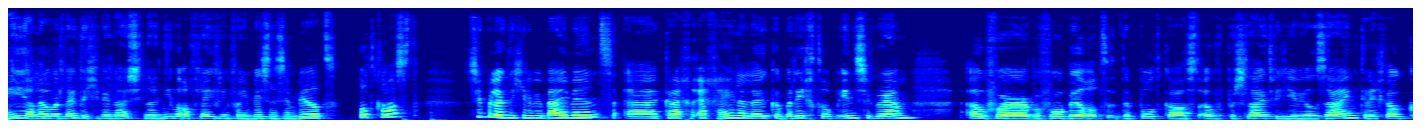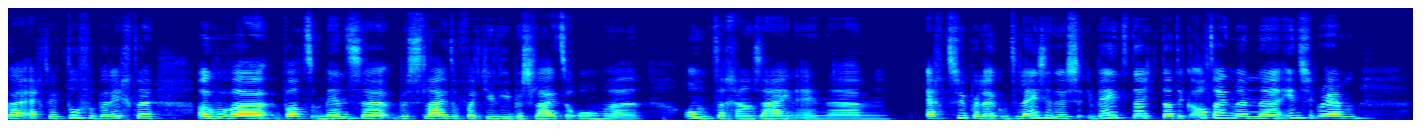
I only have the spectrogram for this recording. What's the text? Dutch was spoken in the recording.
Hey, hallo, wat leuk dat je weer luistert naar een nieuwe aflevering van je Business in Beeld podcast. Superleuk dat je er weer bij bent. Uh, ik krijg echt hele leuke berichten op Instagram over bijvoorbeeld de podcast over besluit wie je wil zijn. Kreeg ik ook uh, echt weer toffe berichten over wat mensen besluiten of wat jullie besluiten om, om te gaan zijn. En um, echt superleuk om te lezen. Dus weet dat, dat ik altijd mijn Instagram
